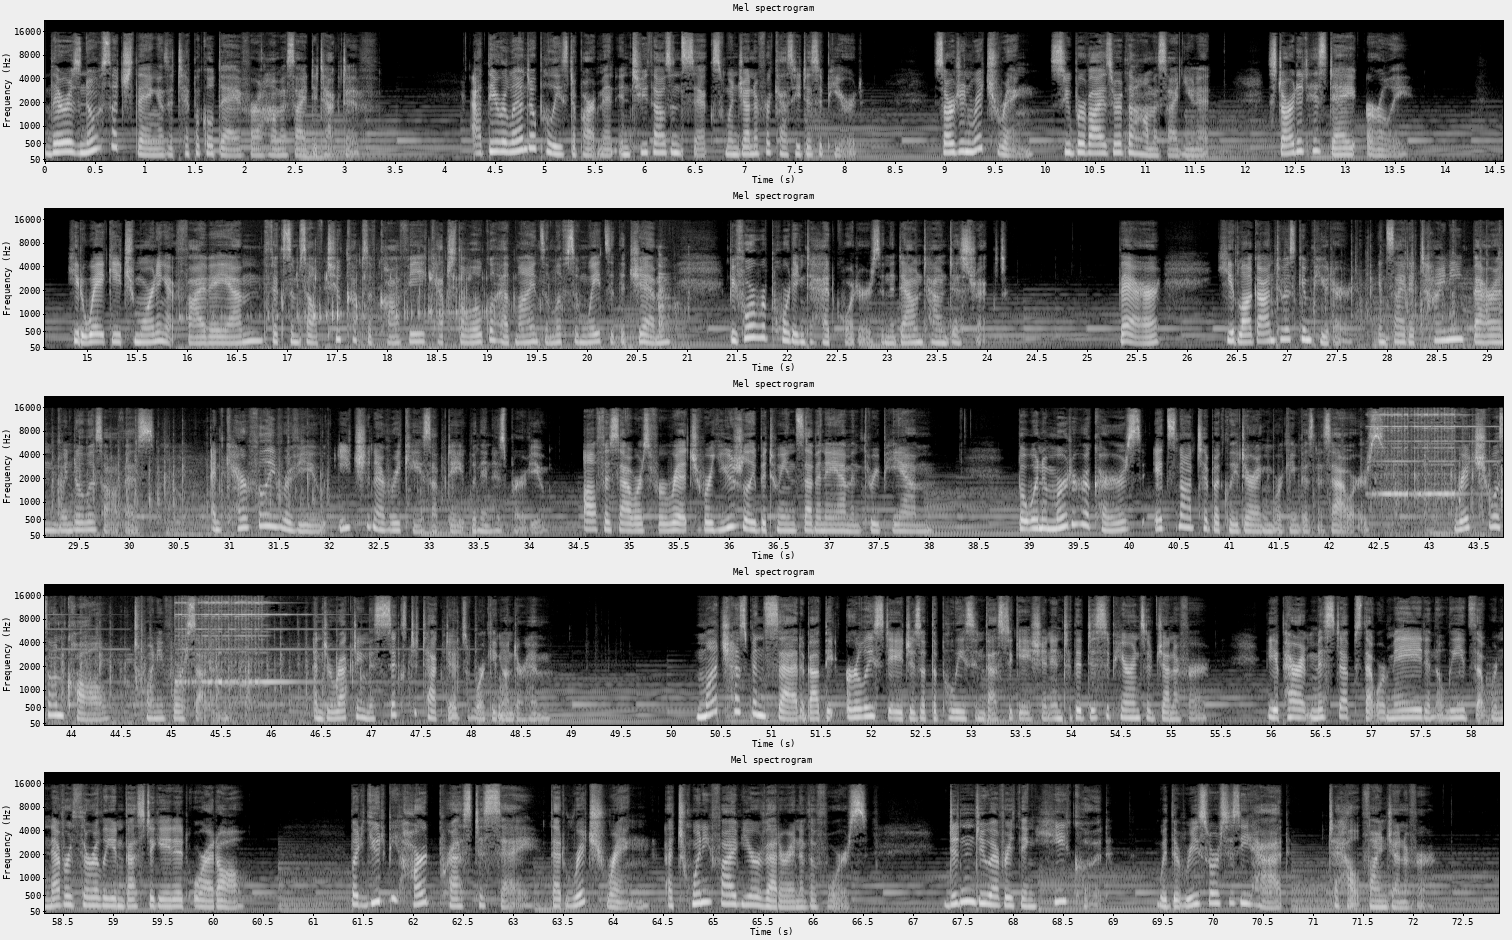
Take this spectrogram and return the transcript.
There is no such thing as a typical day for a homicide detective. At the Orlando Police Department in 2006, when Jennifer Kesse disappeared, Sergeant Rich Ring, supervisor of the homicide unit, started his day early. He'd wake each morning at 5 a.m., fix himself two cups of coffee, catch the local headlines, and lift some weights at the gym before reporting to headquarters in the downtown district. There, he'd log on to his computer inside a tiny, barren, windowless office and carefully review each and every case update within his purview. Office hours for Rich were usually between 7 a.m. and 3 p.m. But when a murder occurs, it's not typically during working business hours. Rich was on call 24 7 and directing the six detectives working under him. Much has been said about the early stages of the police investigation into the disappearance of Jennifer, the apparent missteps that were made, and the leads that were never thoroughly investigated or at all. But you'd be hard pressed to say that Rich Ring, a 25 year veteran of the force, didn't do everything he could with the resources he had to help find Jennifer.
